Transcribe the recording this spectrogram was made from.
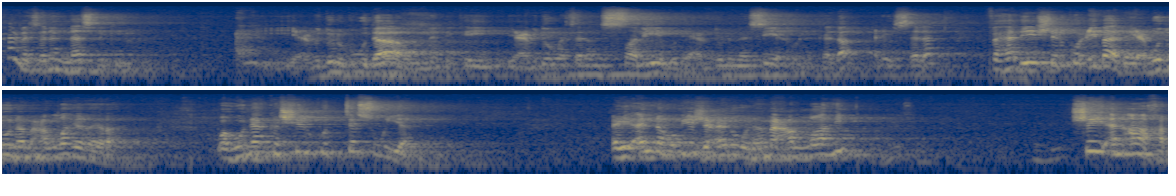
بحال مثلا الناس اللي يعبدوا البوذا ولا اللي كيعبدوا مثلا الصليب ولا يعبدوا المسيح ولا كذا عليه السلام. فهذه شرك عبادة يعبدون مع الله غيره. وهناك شرك التسوية أي أنهم يجعلون مع الله شيئا آخر.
